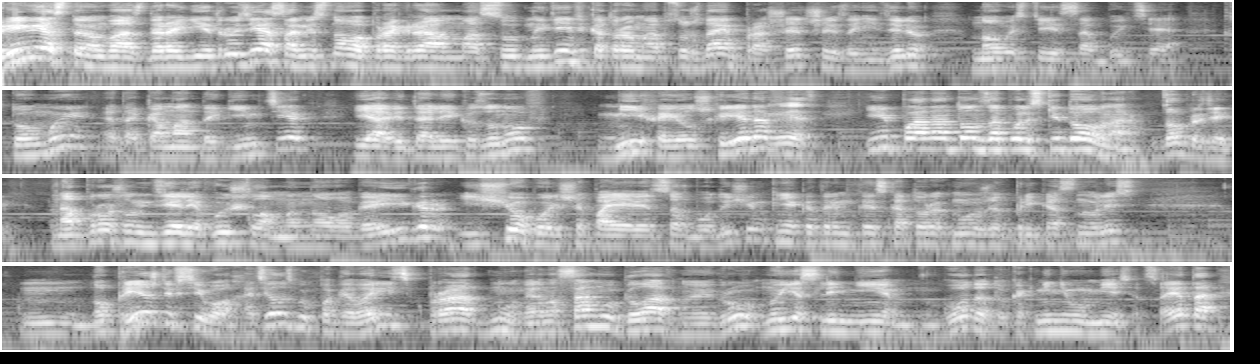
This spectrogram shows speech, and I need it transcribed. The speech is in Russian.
Приветствуем вас, дорогие друзья! С вами снова программа «Судный день», в которой мы обсуждаем прошедшие за неделю новости и события. Кто мы? Это команда GameTech, я Виталий Казунов, Михаил Шкредов Привет. и пан Антон Запольский-Довнар. Добрый день. На прошлой неделе вышло много игр, еще больше появится в будущем, к некоторым из которых мы уже прикоснулись. Но прежде всего, хотелось бы поговорить про одну, наверное, самую главную игру, ну если не года, то как минимум месяца. Это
